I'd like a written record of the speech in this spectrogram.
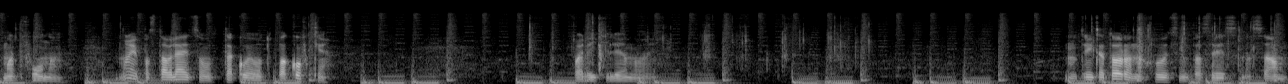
смартфона. Ну и поставляется вот в такой вот упаковке полиэтиленовой. Внутри которой находится непосредственно сам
